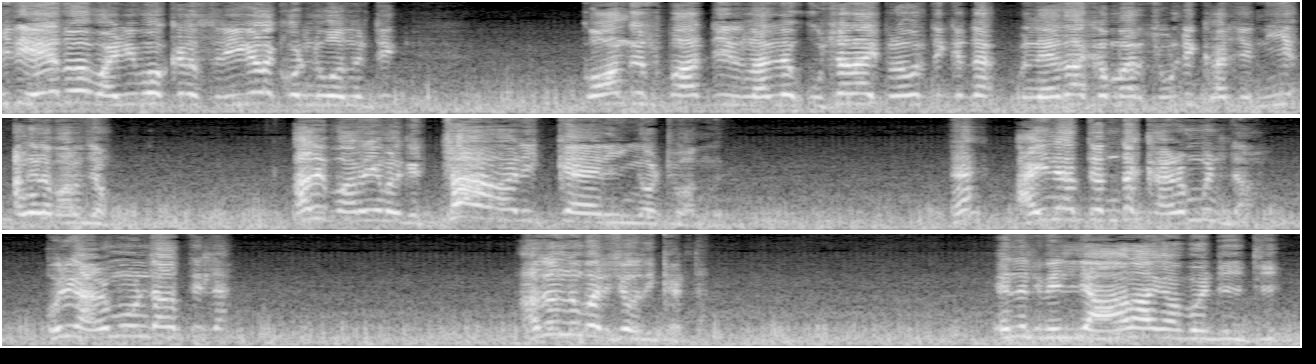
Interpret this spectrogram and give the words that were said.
ഇത് ഏതോ വഴിപോക്കണ സ്ത്രീകളെ കൊണ്ടുവന്നിട്ട് കോൺഗ്രസ് പാർട്ടിയിൽ നല്ല ഉഷാറായി പ്രവർത്തിക്കുന്ന നേതാക്കന്മാർ ചൂണ്ടിക്കാണിച്ച് നീ അങ്ങനെ പറഞ്ഞോ? അത് പറയുമ്പോഴേക്ക് ചാടിക്കയറി ഇങ്ങോട്ട് വന്ന്. ഏഹ് അതിനകത്ത് എന്താ കഴമ്പുണ്ടാ? ഒരു കഴമ്പും ഉണ്ടാകത്തില്ല. അതൊന്നും പരിശോധിക്കണ്ട. എന്നിട്ട് വലിയ ആളാകാൻ വേണ്ടിയിട്ട്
